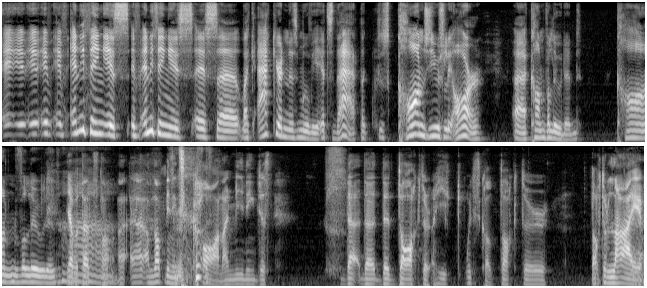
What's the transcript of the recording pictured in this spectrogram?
if if anything is if anything is is uh, like accurate in this movie, it's that because cons usually are uh, convoluted, convoluted. yeah but that's Ah. not I, I- i'm not meaning con i'm meaning just the the the doctor he what is it called doctor dr Lyme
